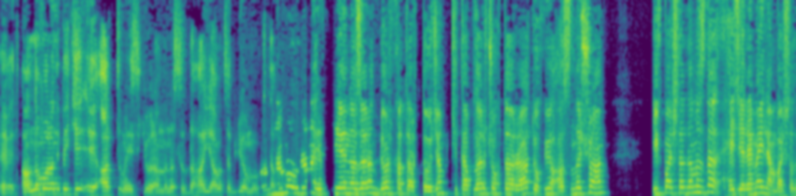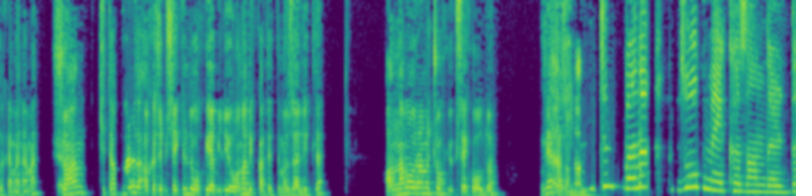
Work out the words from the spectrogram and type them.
Evet. Anlam oranı peki e, arttı mı eski oranla? Nasıl? Daha iyi anlatabiliyor mu kitap? Anlama oranı eskiye nazaran 4 kat arttı hocam. Kitapları çok daha rahat okuyor. Aslında şu an ilk başladığımızda hecelemeyle başladık hemen hemen. Şu Evet. an kitapları da akıcı bir şekilde okuyabiliyor. Ona dikkat ettim özellikle. Anlama oranı çok yüksek oldu. Ne Yani kazandım? Bana okumayı kazandırdı.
